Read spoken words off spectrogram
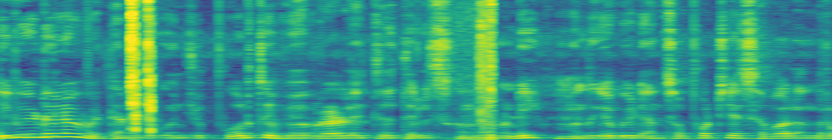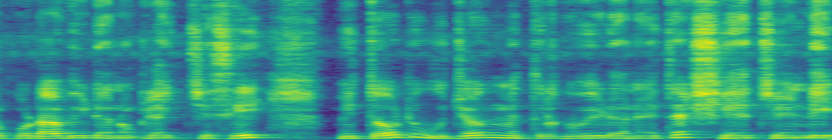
ఈ వీడియోలో వీటన్నిటి గురించి పూర్తి వివరాలు అయితే తెలుసుకుందామండి. ముందుగా వీడియోని సపోర్ట్ చేసే వారందరూ కూడా వీడియోను ఒక లైక్ చేసి మీ తోటి ఉద్యోగ మిత్రులకు వీడియోని అయితే షేర్ చేయండి.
